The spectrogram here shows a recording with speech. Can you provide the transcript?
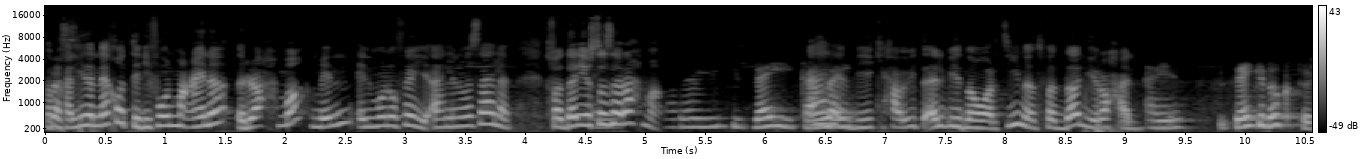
طب بس. خلينا ناخد تليفون معانا رحمة من المنوفية. أهلا وسهلا. اتفضلي يا أستاذة رحمة. أهلا بيكي ازيك أهلا؟ بيكي حبيبة قلبي نورتينا. اتفضلي روح قلبي. أيوه. ازيك يا دكتور؟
